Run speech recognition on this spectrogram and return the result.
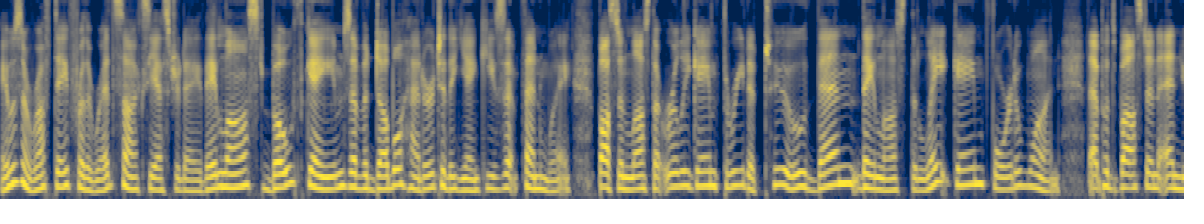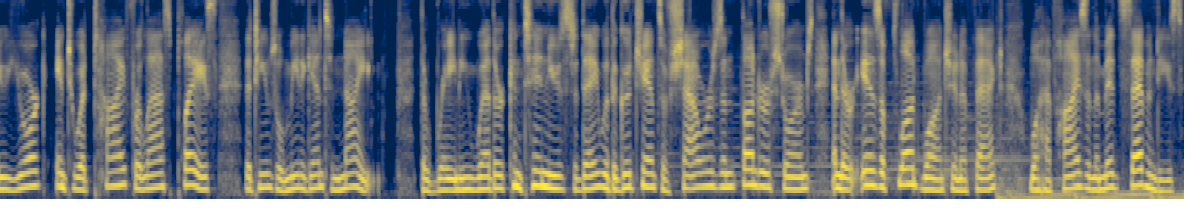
It was a rough day for the Red Sox yesterday. They lost both games of a doubleheader to the Yankees at Fenway. Boston lost the early game 3 to 2, then they lost the late game 4 to 1. That puts Boston and New York into a tie for last place. The teams will meet again tonight. The rainy weather continues today with a good chance of showers and thunderstorms, and there is a flood watch in effect. We'll have highs in the mid 70s.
